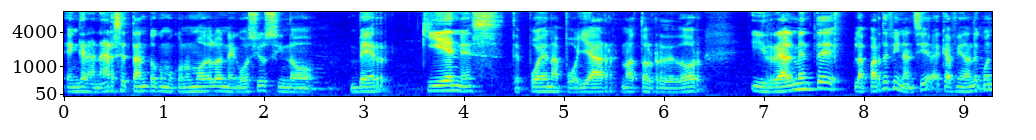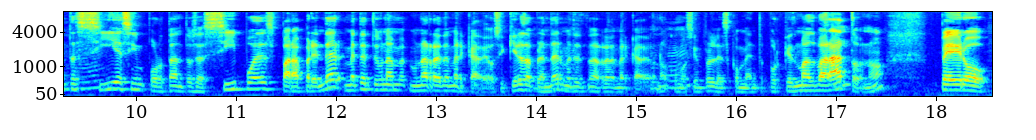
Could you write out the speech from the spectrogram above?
engranarse tanto como con un modelo de negocios, sino ver quiénes te pueden apoyar, ¿no? A tu alrededor y realmente la parte financiera, que a final de cuentas sí es importante, o sea, sí puedes, para aprender, métete una, una red de mercadeo, si quieres aprender, métete una red de mercadeo, ¿no? Como siempre les comento, porque es más barato, ¿no? Pero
